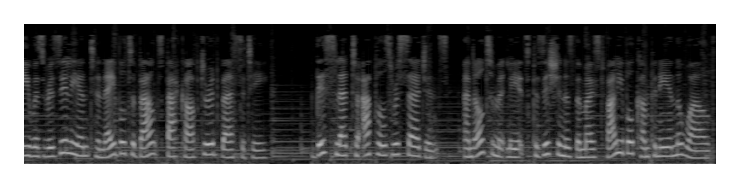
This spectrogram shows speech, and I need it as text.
He was resilient and able to bounce back after adversity. This led to Apple's resurgence, and ultimately its position as the most valuable company in the world.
